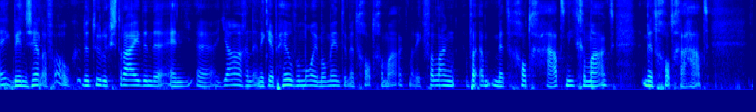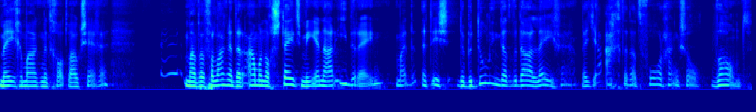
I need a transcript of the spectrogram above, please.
ik ben zelf ook natuurlijk strijdende en uh, jagende. En ik heb heel veel mooie momenten met God gemaakt. Maar ik verlang, eh, met God gehad, niet gemaakt, met God gehad. Meegemaakt met God, wou ik zeggen. Maar we verlangen er allemaal nog steeds meer naar iedereen. Maar het is de bedoeling dat we daar leven. Dat je achter dat voorhangsel woont.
